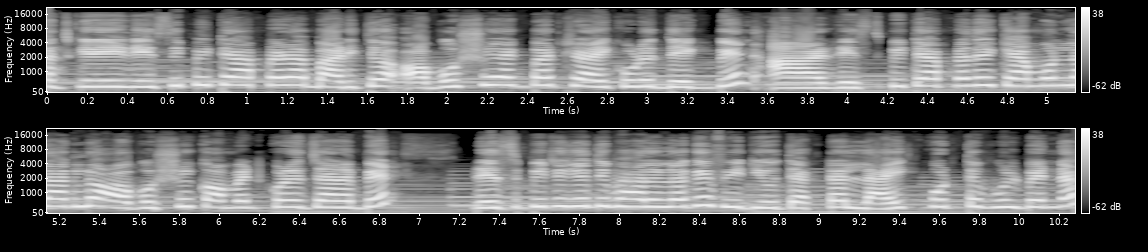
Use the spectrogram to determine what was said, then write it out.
আজকের এই রেসিপিটা আপনারা বাড়িতে অবশ্যই একবার ট্রাই করে দেখবেন। আর রেসিপিটা আপনাদের কেমন লাগল অবশ্যই কমেন্ট করে জানাবেন। রেসিপিটি যদি ভালো লাগে ভিডিওতে একটা লাইক করতে ভুলবেন না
